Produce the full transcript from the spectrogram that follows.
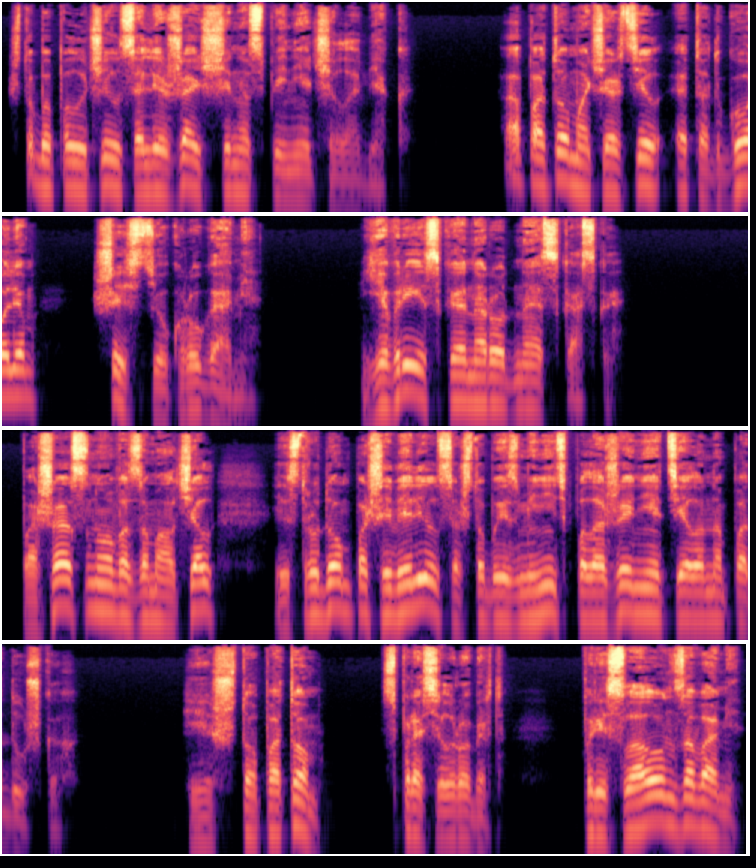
чтобы получился лежащий на спине человек. А потом очертил этот голем шестью кругами. Еврейская народная сказка. Паша снова замолчал и с трудом пошевелился, чтобы изменить положение тела на подушках. «И что потом?» — спросил Роберт. «Прислал он за вами?»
